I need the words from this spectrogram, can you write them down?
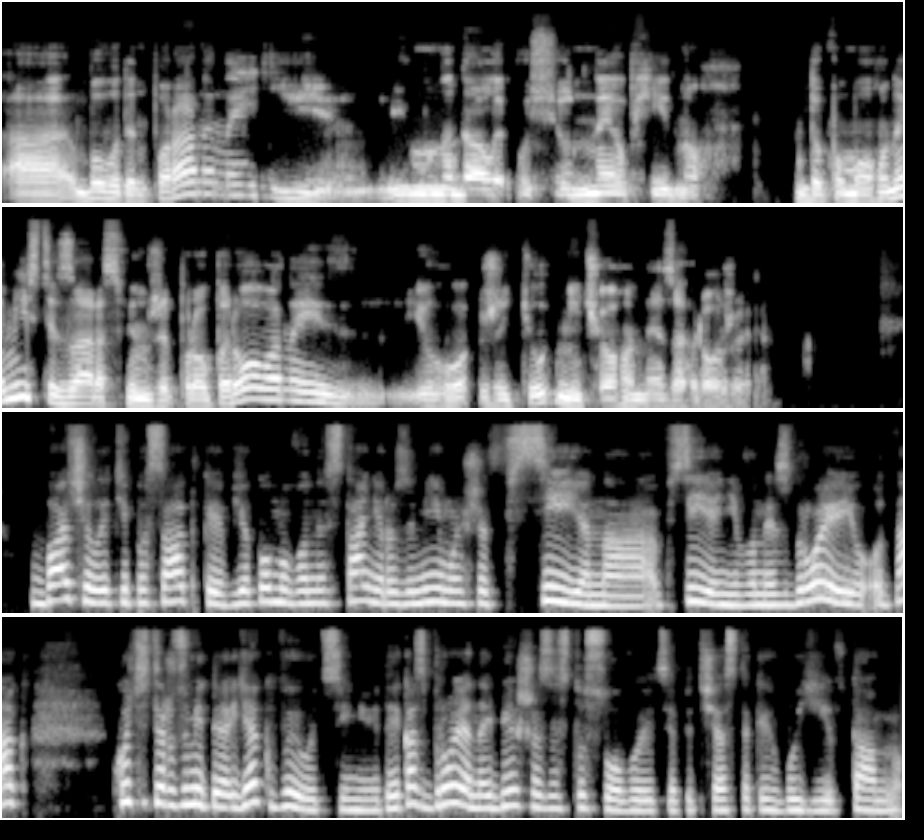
а був один поранений, йому надали усю необхідну допомогу на місці. Зараз він вже прооперований, його життю нічого не загрожує. Бачили ті посадки, в якому вони стані. Розуміємо, що всіяна, всіяні вони зброєю. Однак хочеться розуміти, як ви оцінюєте, яка зброя найбільше застосовується під час таких боїв там е,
